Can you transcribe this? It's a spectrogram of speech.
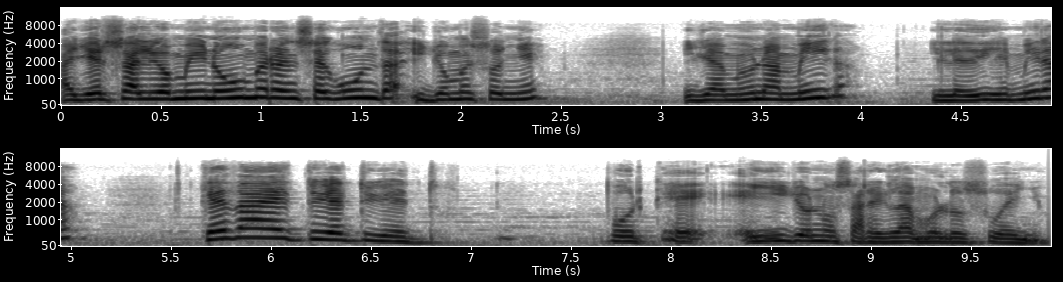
ayer salió mi número en segunda y yo me soñé. Y llamé a una amiga y le dije, mira, ¿qué da esto y esto y esto? Porque ella y yo nos arreglamos los sueños.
